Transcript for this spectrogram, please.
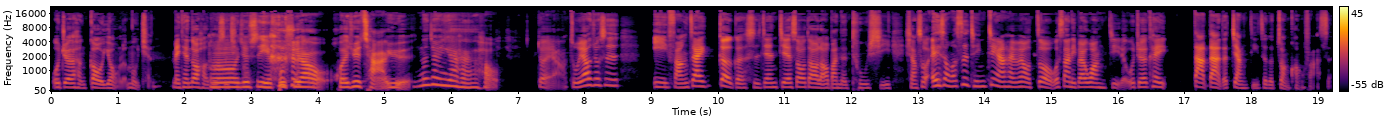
我觉得很够用了，目前每天都有好多事情，就是也不需 要回去查阅，那这样应该还好。对啊，主要就是以防在各个时间接受到老板的突袭，想说，哎，什么事情竟然还没有做？我上礼拜忘记了。我觉得可以大大的降低这个状况发生。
